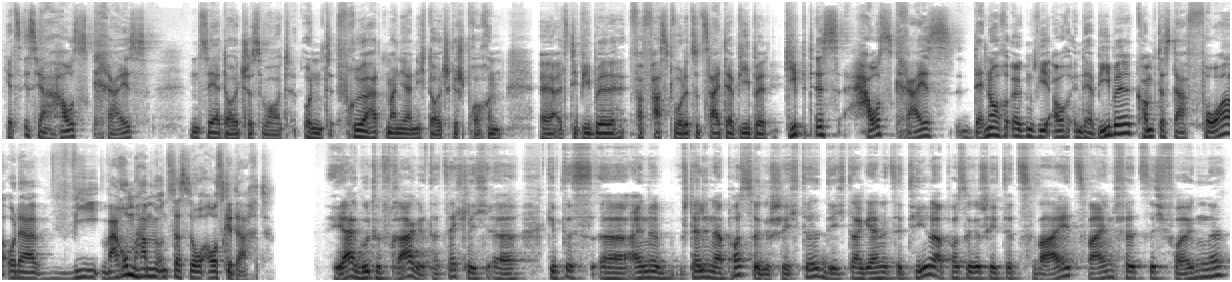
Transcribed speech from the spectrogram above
Jetzt ist ja Hauskreis ein sehr deutsches Wort. Und früher hat man ja nicht Deutsch gesprochen, äh, als die Bibel verfasst wurde zur Zeit der Bibel. Gibt es Hauskreis dennoch irgendwie auch in der Bibel? Kommt es da vor oder wie, warum haben wir uns das so ausgedacht? Ja, gute Frage. Tatsächlich äh, gibt es äh, eine Stelle in der Apostelgeschichte, die ich da gerne zitiere, Apostelgeschichte 2, 42 folgende,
